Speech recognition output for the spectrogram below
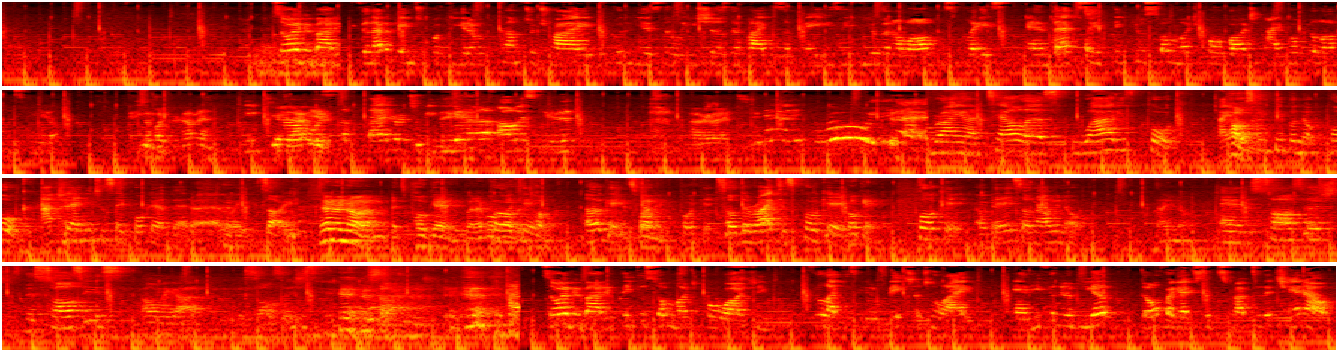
so everybody, if you never came to Pokito, come to try. The food here is delicious. The vibe is amazing. You're gonna love this place. And that's it. Thank you so much for watching. I hope you love this video. Thanks so much for coming. Thank Good you. to have you. It's a pleasure to be here. Always good. All right. Yay. Woo, yeah. Brian, tell us what is pork? I know some people know pork. Actually, I need to say pork better. Wait, sorry. No, no, no. It's poke, but everyone calls it Poke. poke. Okay, It's pork, funny. Pork. So the right is poke. Poke. Poke. Okay, so now you know. Now you know. And the sausage, the sauces. Oh my god, the sausage. The sausage. so everybody, thank you so much for watching. If you like this video, make sure to like. And if you're new here, don't forget to subscribe to the channel.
